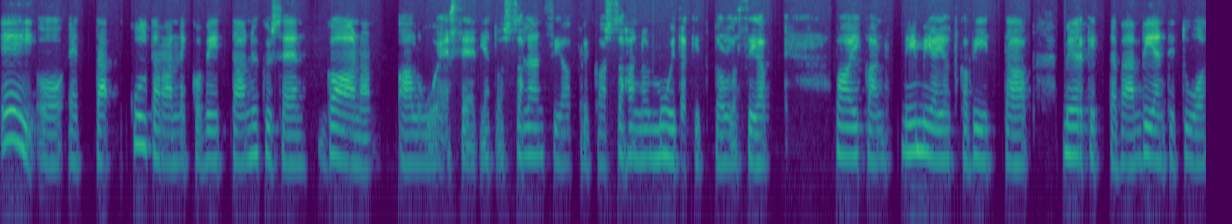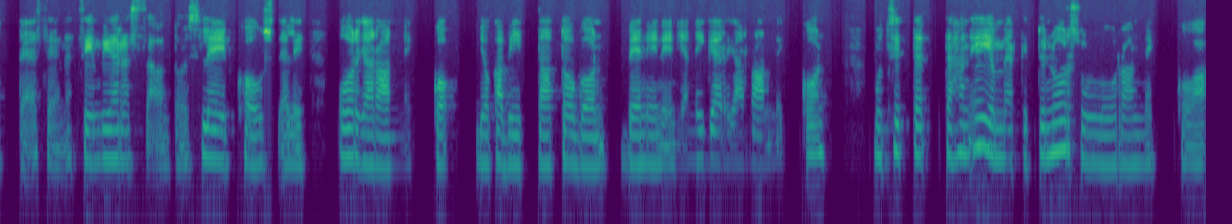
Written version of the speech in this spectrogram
ei ole, että kultarannikko viittaa nykyiseen Gaanan alueeseen ja tuossa Länsi-Afrikassahan on muitakin tuollaisia paikan nimiä, jotka viittaa merkittävään vientituotteeseen. Et siinä vieressä on tuo Slave Coast eli orjarannikko, joka viittaa Togon, Beninin ja Nigerian rannikkoon. Mutta sitten tähän ei ole merkitty norsulluurannikkoa,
